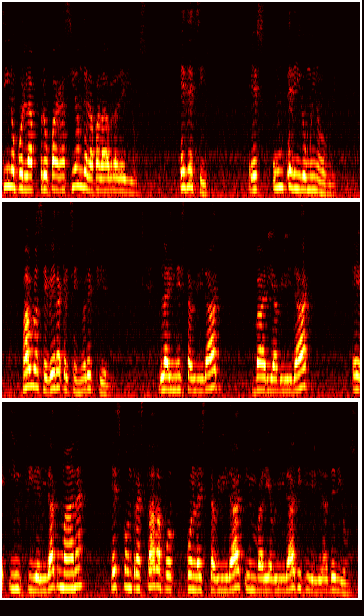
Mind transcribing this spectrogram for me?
sino por la propagación de la palabra de Dios. Es decir, es un pedido muy noble. Pablo asevera que el Señor es fiel. La inestabilidad, variabilidad e infidelidad humana es contrastada con la estabilidad, invariabilidad y fidelidad de Dios.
